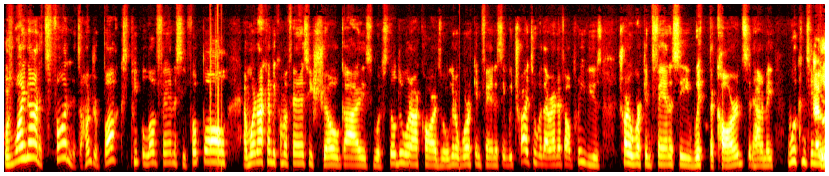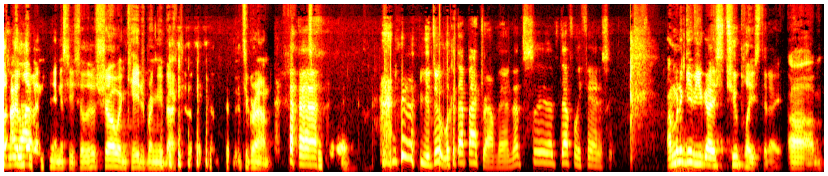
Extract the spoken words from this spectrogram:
Because why not? It's fun. It's a hundred bucks. People love fantasy football, and we're not to become a fantasy show, guys. We're still doing our cards, but we're to work in fantasy. We tried to with our NFL previews, try to work in fantasy with the cards and how to make. We'll continue. I, I live in fantasy, so the show and Cage bring me back to the, to ground. you do. Look at that background, man. That's uh, definitely fantasy. I'm to give you guys two plays today. Um,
